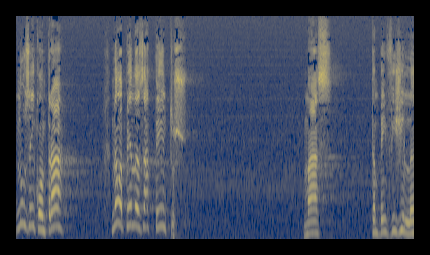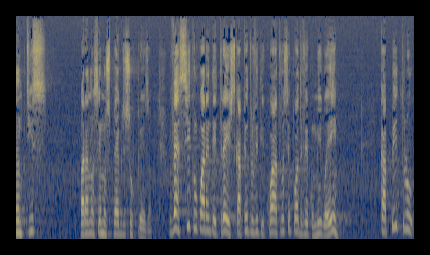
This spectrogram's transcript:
nos encontrar não apenas atentos, mas também vigilantes para não sermos pegos de surpresa. Versículo 43, capítulo 24, você pode ver comigo aí? Capítulo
